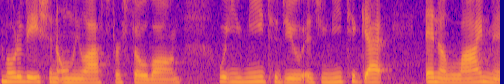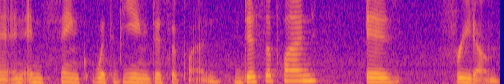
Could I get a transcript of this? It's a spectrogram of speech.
Motivation only lasts for so long. What you need to do is you need to get in alignment and in sync with being disciplined. Discipline is freedom.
